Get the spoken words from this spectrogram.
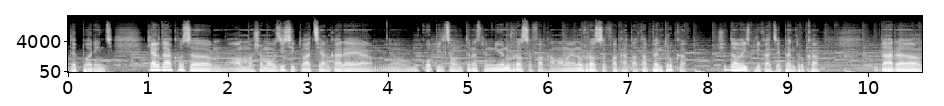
de părinți. Chiar dacă o să am, și am auzit situația în care uh, un copil sau un tânăr spune eu nu vreau să fac ca mama, eu nu vreau să fac ca tata pentru că. Și dau o explicație, pentru că. Dar uh,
